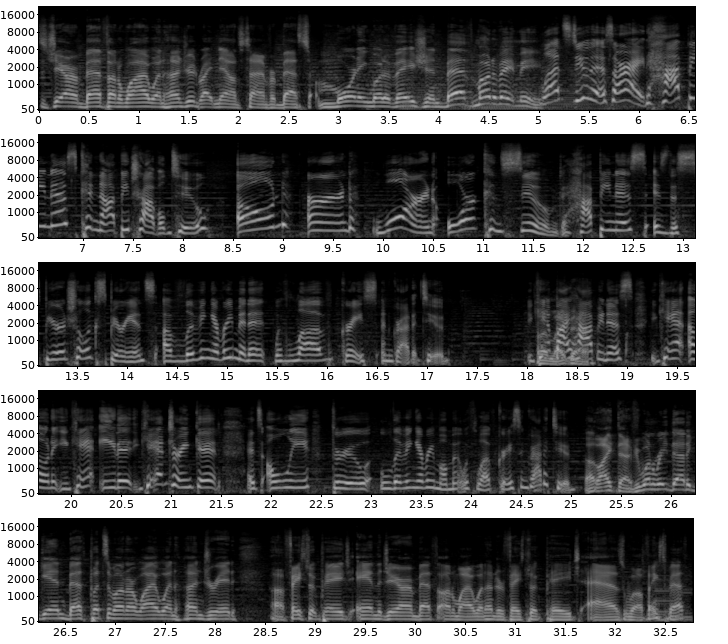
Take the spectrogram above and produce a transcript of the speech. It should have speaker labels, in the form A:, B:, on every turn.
A: It's JR and Beth on Y100. Right now, it's time for Beth's morning motivation. Beth, motivate me.
B: Let's do this. All right. Happiness cannot be traveled to, owned, earned, worn, or consumed. Happiness is the spiritual experience of living every minute with love, grace, and gratitude. You can't
A: like
B: buy
A: that.
B: happiness. You can't own it. You can't eat it. You can't drink it. It's only through living every moment with love, grace, and gratitude.
A: I like that. If you want to read that again, Beth puts them on our Y100 uh, Facebook page and the JR and Beth on Y100 Facebook page as well. Thanks, Beth.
